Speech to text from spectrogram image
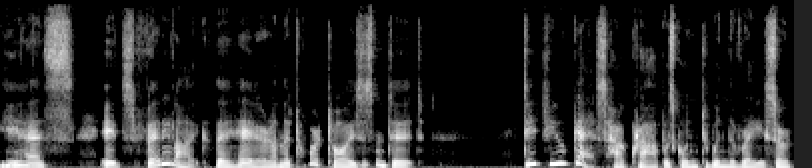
Yes, it's very like the hare and the tortoise, isn't it? Did you guess how Crab was going to win the race, or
